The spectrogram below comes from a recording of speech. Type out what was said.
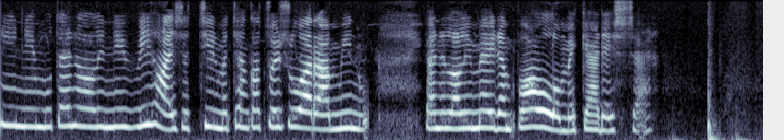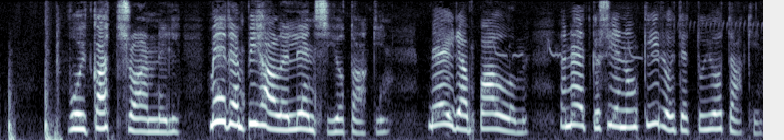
Niin, niin, mutta hänellä oli niin vihaiset silmät. Hän katsoi suoraan minun. Ja hänellä oli meidän pallomme kädessään. Voi katsoa, Anneli. Meidän pihalle lensi jotakin. Meidän pallomme. Ja näetkö, siihen on kirjoitettu jotakin.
